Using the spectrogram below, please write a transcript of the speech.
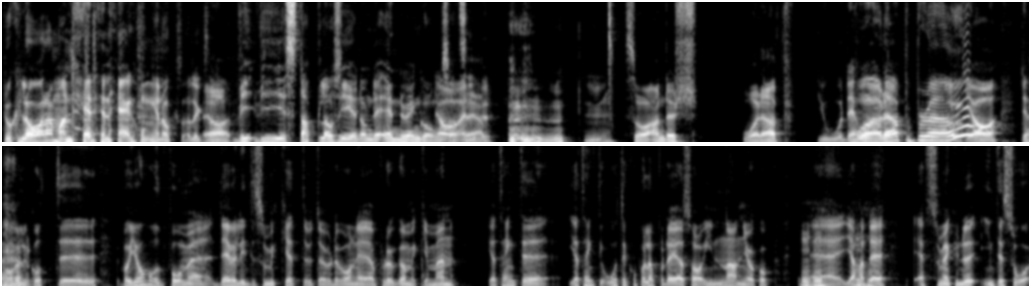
då klarar man det den här gången också liksom. Ja, vi, vi stapplar oss igenom det ännu en gång så att säga. hur? Mm. Så Anders, what up? Jo, det har, What up bro? ja, det har väl gått... Eh, vad jag har hållit på med, det är väl inte så mycket utöver det vanliga. Jag pluggar mycket, men jag tänkte, jag tänkte återkoppla på det jag sa innan, Jakob. Mhm. Eh, jag hade, eftersom jag kunde inte so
